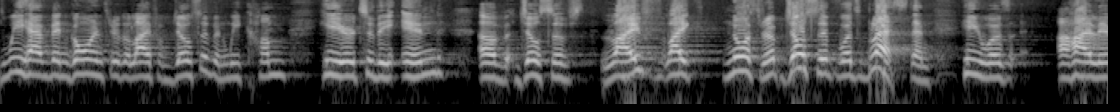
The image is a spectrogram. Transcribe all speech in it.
We have been going through the life of Joseph, and we come here to the end of Joseph's life. Like Northup, Joseph was blessed, and he was a highly,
